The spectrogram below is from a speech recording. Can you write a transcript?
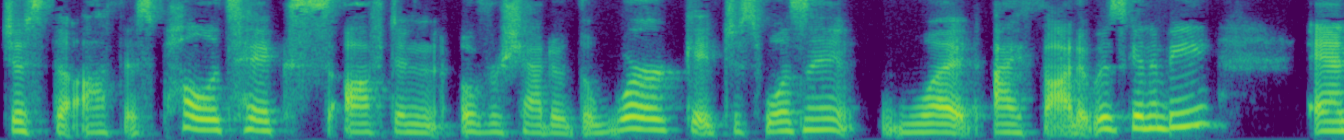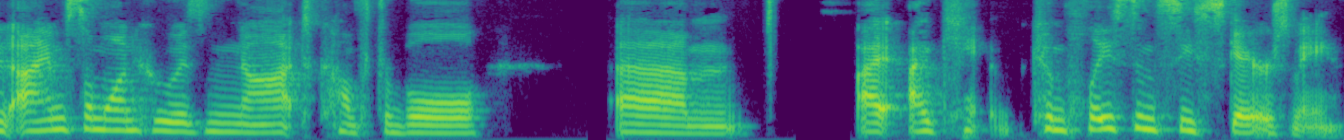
Just the office politics often overshadowed the work. It just wasn't what I thought it was going to be. And I'm someone who is not comfortable um, I, I can't complacency scares me.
